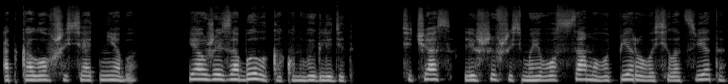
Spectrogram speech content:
отколовшийся от неба. Я уже и забыла, как он выглядит. Сейчас, лишившись моего самого первого силоцвета,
